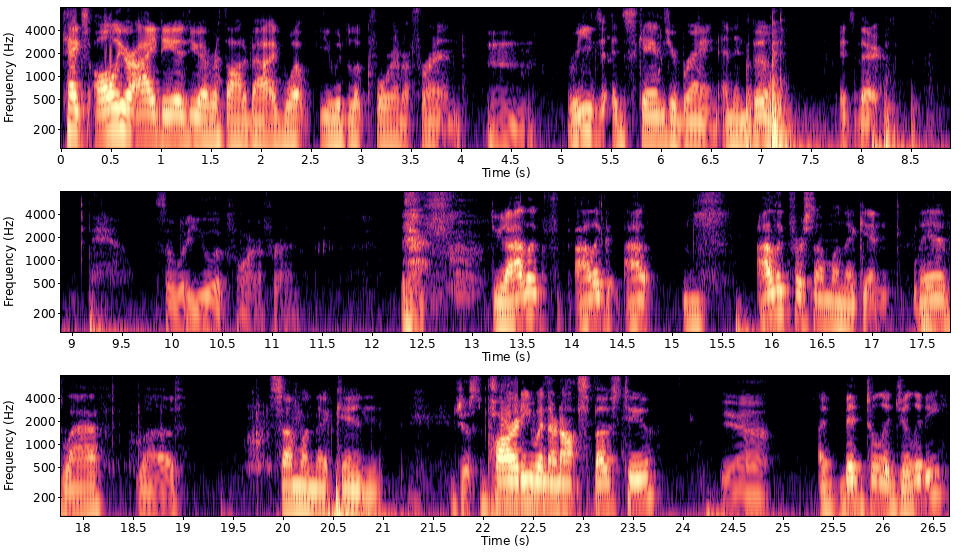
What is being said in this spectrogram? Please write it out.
takes all your ideas you ever thought about and what you would look for in a friend, Mm. reads and scans your brain, and then boom, it's there. Damn. So what do you look for in a friend? Dude, I look, I look, I, I look for someone that can live, laugh, love, someone that can Just party breathe. when they're not supposed to. Yeah. A mental agility.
